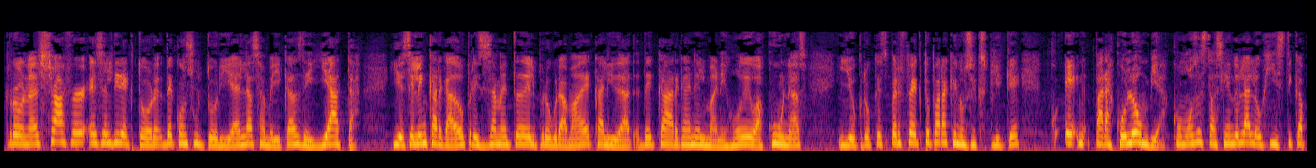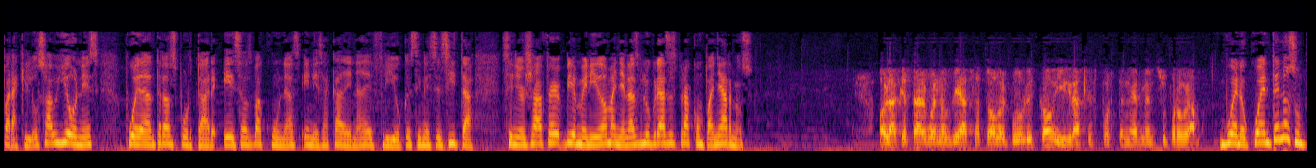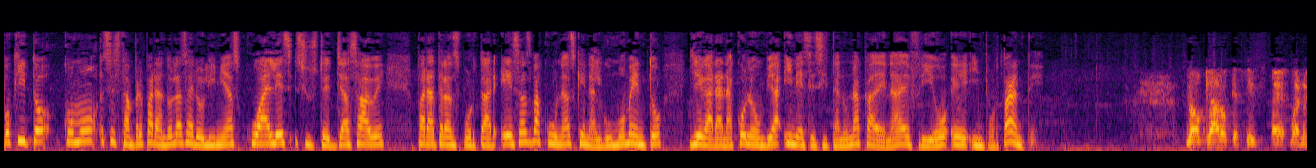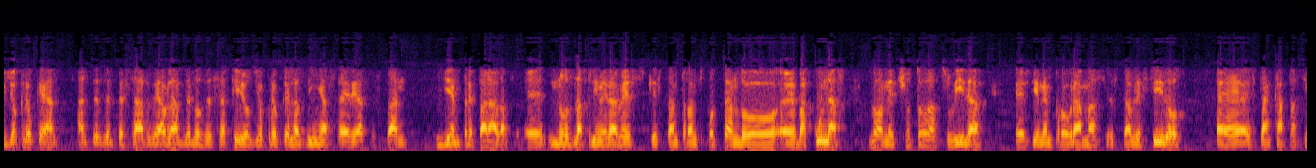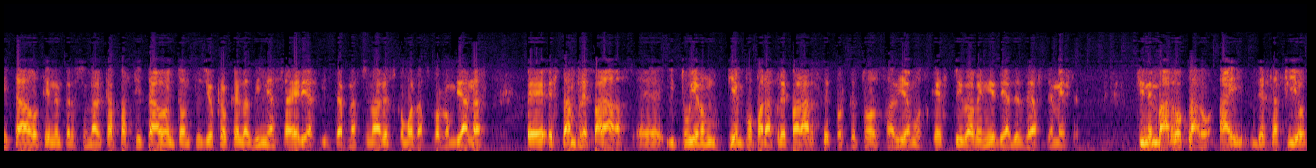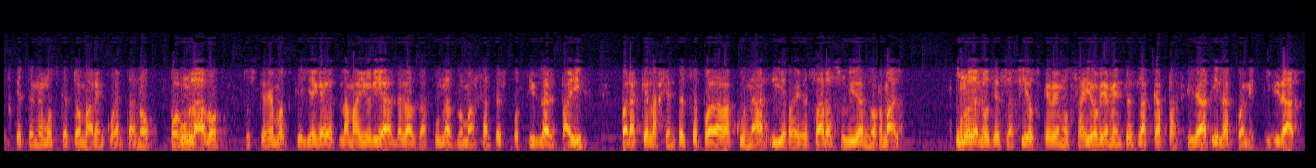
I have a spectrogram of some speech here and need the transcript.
Ronald Schaffer es el director de consultoría en las Américas de IATA y es el encargado precisamente del programa de calidad de carga en el manejo de vacunas. Y yo creo que es perfecto para que nos explique eh, para Colombia cómo se está haciendo la logística para que los aviones puedan transportar esas vacunas en esa cadena de frío que se necesita. Señor Schaffer, bienvenido a Mañanas Blue. Gracias por acompañarnos. Hola, ¿qué tal? Buenos días a todo el público y gracias por tenerme en su programa. Bueno, cuéntenos un poquito cómo se están preparando las aerolíneas, cuáles, si usted ya sabe, para transportar esas vacunas que en algún momento llegarán a Colombia y necesitan una cadena de frío eh, importante. No, claro que sí. Eh, bueno, yo creo que an antes de empezar de hablar de los desafíos, yo creo que las líneas aéreas están bien preparadas. Eh, no es la primera vez que están transportando eh, vacunas, lo han hecho toda su vida, eh, tienen programas establecidos, eh, están capacitados, tienen personal capacitado, entonces yo creo que las líneas aéreas internacionales como las colombianas eh, están preparadas eh, y tuvieron tiempo para prepararse porque todos sabíamos que esto iba a venir ya desde hace meses. Sin embargo, claro, hay desafíos que tenemos que tomar en cuenta, ¿no? Por un lado, pues queremos que llegue la mayoría de las vacunas lo más antes posible al país para que la gente se pueda vacunar y regresar a su vida normal. Uno de los desafíos que vemos ahí, obviamente, es la capacidad y la conectividad.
